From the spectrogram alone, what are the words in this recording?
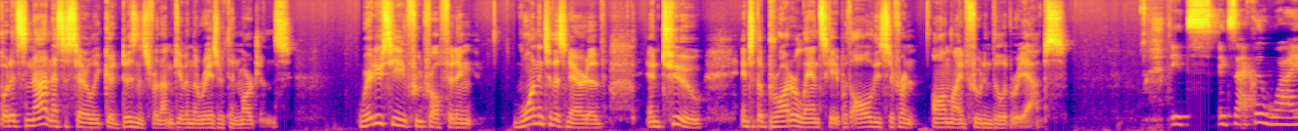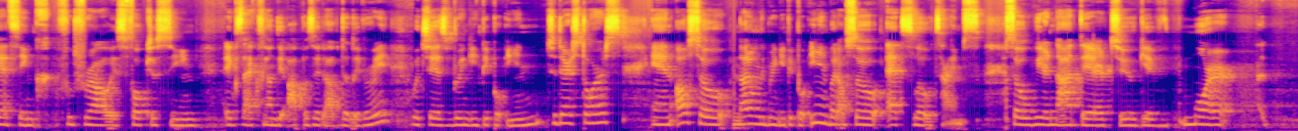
but it's not necessarily good business for them given the razor thin margins where do you see Food for All fitting one into this narrative and two into the broader landscape with all these different online food and delivery apps it's exactly why I think Food for All is focusing exactly on the opposite of delivery, which is bringing people in to their stores and also not only bringing people in, but also at slow times. So we are not there to give more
